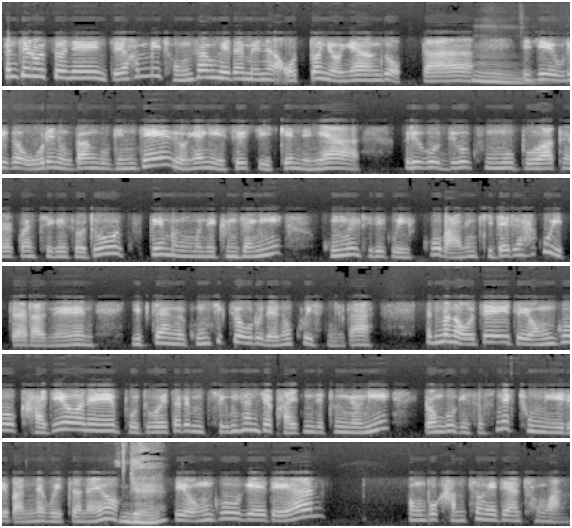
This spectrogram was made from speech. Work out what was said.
현재로서는 이제 한미 정상회담에는 어떤 영향도 없다. 음. 이게 우리가 오랜 우방국인데 영향이 있을 수 있겠느냐. 그리고 미국 국무부와 백악관 측에서도 국빈 방문에 굉장히 공을 들이고 있고 많은 기대를 하고 있다라는 입장을 공식적으로 내놓고 있습니다. 하지만 어제 이제 영국 가디언의 보도에 따르면 지금 현재 바이든 대통령이 영국에서 스낵 총리를 만나고 있잖아요. 예. 영국에 대한 정보 감청에 대한 정황,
